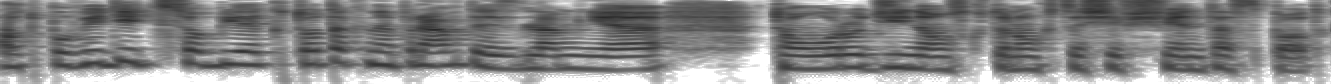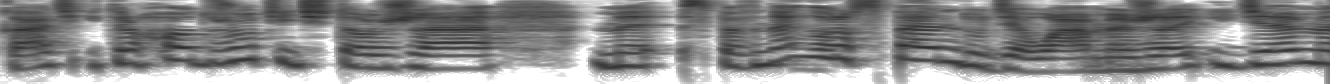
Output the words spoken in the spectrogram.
odpowiedzieć sobie, kto tak naprawdę jest dla mnie tą rodziną, z którą chcę się w święta spotkać i trochę odrzucić to, że my z pewnego rozpędu działamy, że idziemy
